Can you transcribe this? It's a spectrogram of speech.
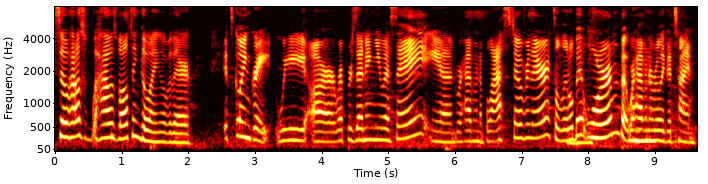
So, how's how's vaulting going over there? It's going great. We are representing USA, and we're having a blast over there. It's a little bit warm, but we're having a really good time.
